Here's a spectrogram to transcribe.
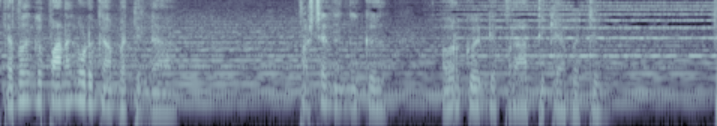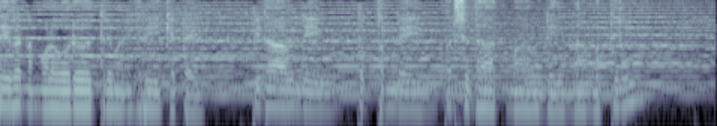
ചിലപ്പോൾ നിങ്ങൾക്ക് പണം കൊടുക്കാൻ പറ്റില്ല. പക്ഷെ നിങ്ങൾക്ക് അവർക്ക് വേണ്ടി പ്രാർത്ഥിക്കാൻ പറ്റും. ദൈവം നമ്മൾ ഓരോരുത്തരും അനുഗ്രഹിക്കട്ടെ. പിതാവിന്റെയും പുത്രന്റെയും പരിശുദ്ധാത്മാവിന്റെയും നാമത്തിൽ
